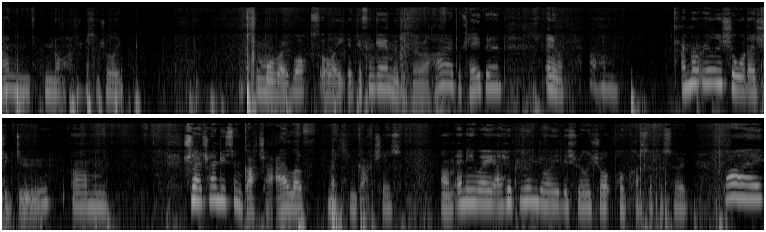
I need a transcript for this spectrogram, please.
I'm not hundred percent sure, like, some more Roblox or like a different game, maybe Zero High, Brookhaven. Anyway, um, I'm not really sure what I should do. Um, should I try and do some gacha? I love making gachas. Um, anyway, I hope you enjoy this really short podcast episode. Bye.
